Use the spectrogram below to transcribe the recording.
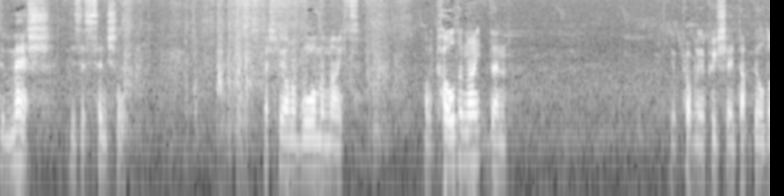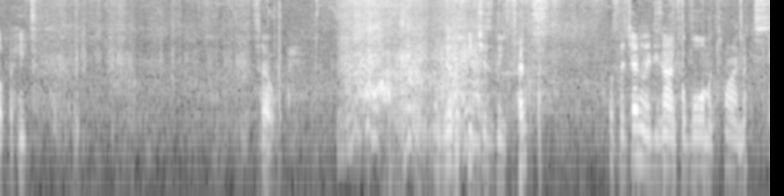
the mesh is essential, especially on a warmer night. On a colder night, then you'll probably appreciate that build-up of heat. So, the other features of these tents because they're generally designed for warmer climates.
